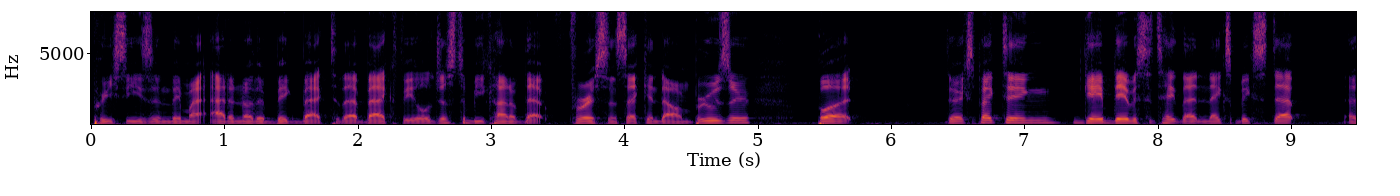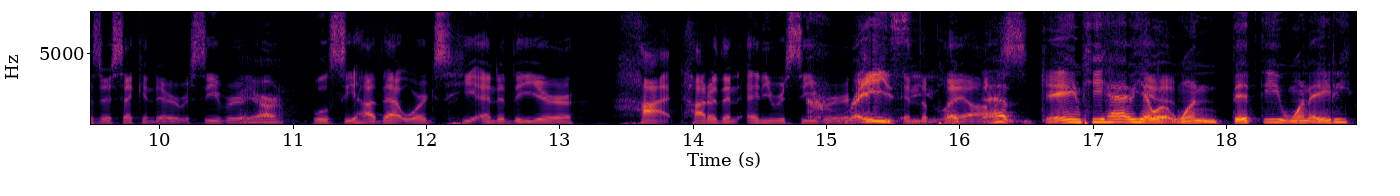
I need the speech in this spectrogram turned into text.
preseason. They might add another big back to that backfield just to be kind of that first and second down bruiser. But they're expecting Gabe Davis to take that next big step. as their secondary receiver. They are. We'll see how that works. He ended the year hot, hotter than any receiver Crazy. in the Like, playoffs. that game he had, he had Yeah. what, 150, 180?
